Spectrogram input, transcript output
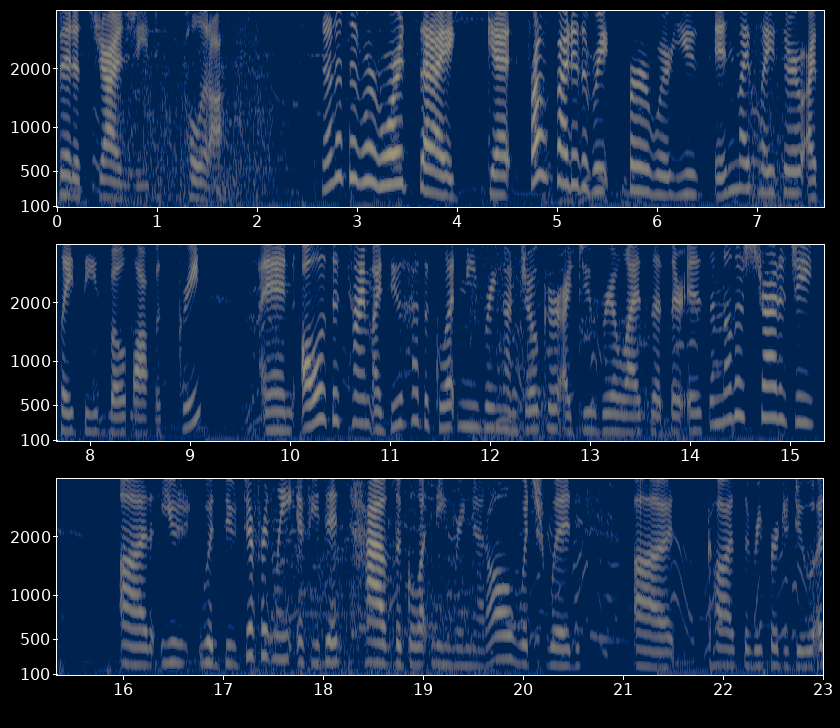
bit of strategy to pull it off. None of the rewards that I get from Fight of the Reaper were used in my playthrough. I played these both off a screen. And all of this time, I do have the Gluttony Ring on Joker. I do realize that there is another strategy uh, that you would do differently if you didn't have the Gluttony Ring at all, which would uh, cause the Reaper to do a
